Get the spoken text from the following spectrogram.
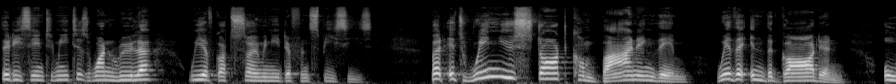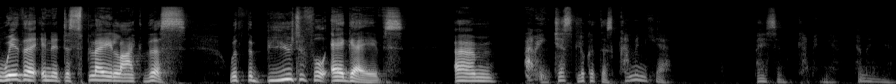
30 centimeters, one ruler, we have got so many different species. But it's when you start combining them, whether in the garden or whether in a display like this, with the beautiful agaves. Um, I mean, just look at this. Come in here. Mason, come in here. Come in here.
